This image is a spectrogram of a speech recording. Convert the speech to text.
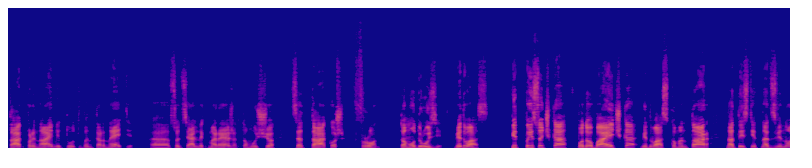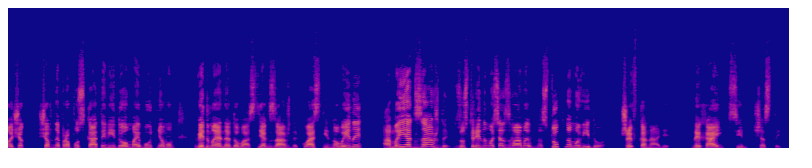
Так, принаймні тут в інтернеті, е, в соціальних мережах, тому що це також фронт. Тому, друзі, від вас підписочка, вподобаєчка, від вас коментар, натисніть на дзвіночок, щоб не пропускати відео в майбутньому. Від мене до вас, як завжди, класні новини. А ми, як завжди, зустрінемося з вами в наступному відео чи в Канаді. Нехай всім щастить!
